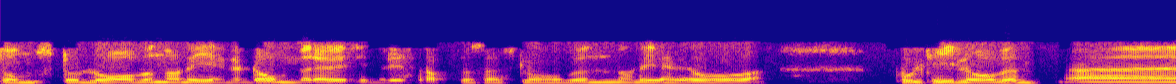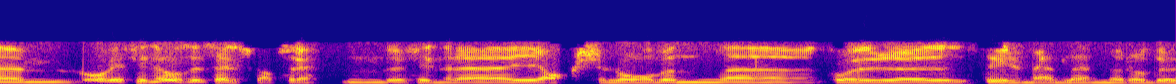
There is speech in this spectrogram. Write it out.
domstolloven når det gjelder dommere, vi finner det i straffeprosessloven når det gjelder politiloven. Eh, og vi finner det også i selskapsretten. Du finner det i aksjeloven for styremedlemmer, og du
